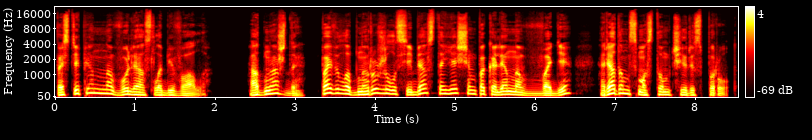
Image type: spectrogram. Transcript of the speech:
Постепенно воля ослабевала. Однажды Павел обнаружил себя стоящим по колено в воде рядом с мостом через пруд.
